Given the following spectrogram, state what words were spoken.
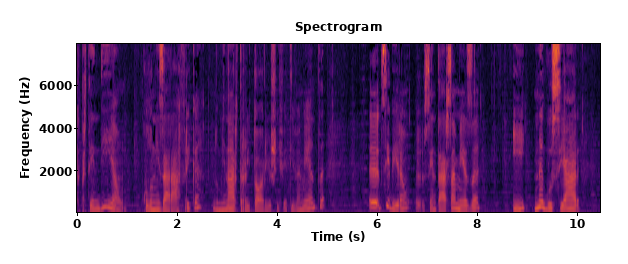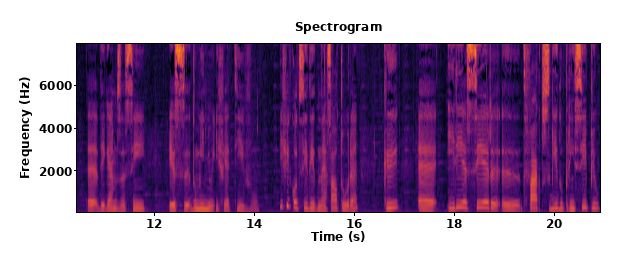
que pretendiam colonizar a África, dominar territórios, efetivamente, eh, decidiram eh, sentar-se à mesa e negociar, eh, digamos assim, esse domínio efetivo. E ficou decidido nessa altura que iria ser, de facto, seguido o princípio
